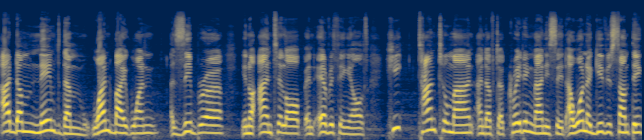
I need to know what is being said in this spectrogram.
Adam named them one by one, a zebra, you know, antelope and everything else, he turned to man and after creating man he said, I want to give you something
